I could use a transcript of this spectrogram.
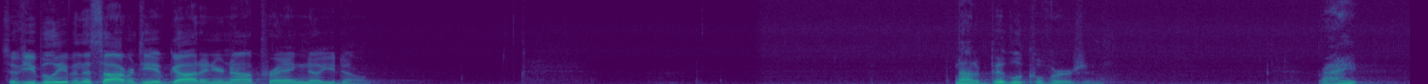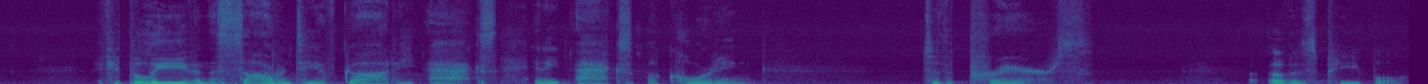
So if you believe in the sovereignty of God and you're not praying, no, you don't. Not a biblical version, right? If you believe in the sovereignty of God, He acts, and He acts according to the prayers of His people.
